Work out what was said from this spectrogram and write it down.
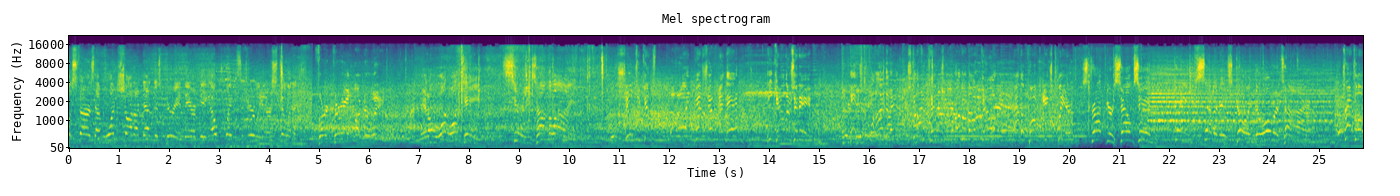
Dallas Stars have one shot on net this period. They are being outplayed severely and are still in it. Third period underway. In a 1-1 game, series on the line. Who shoots against behind Bishop and then he gathers it in. Hits behind the net. Still contends. Zuccarello knocked down and the puck is clear. Strap yourselves in. Game seven is going to overtime. Pietrangelo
